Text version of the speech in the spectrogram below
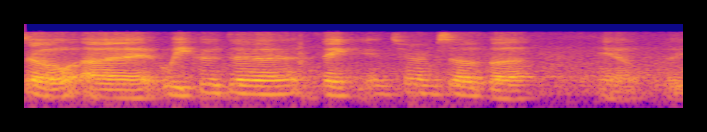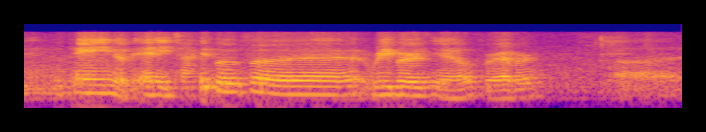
So uh, we could uh, think in terms of, uh, you know, the, pain of any type of uh, rebirth, you know, forever, uh,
